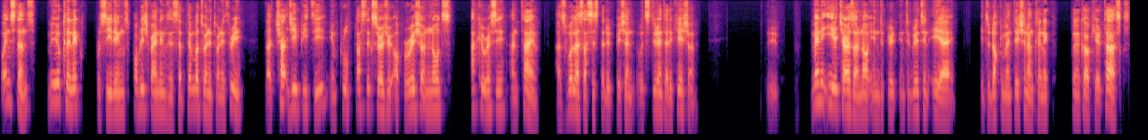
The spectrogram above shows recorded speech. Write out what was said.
For instance, Mayo Clinic proceedings published findings in September 2023 that ChatGPT improved plastic surgery operation notes accuracy and time, as well as assisted with patient with student education. Many EHRs are now integrating AI into documentation and clinic, clinical care tasks.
